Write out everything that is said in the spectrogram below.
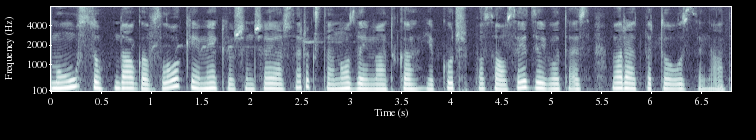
mūsu Daugavas lokiem iekļūšana šajā sarakstā nozīmētu, ka jebkurš pasaules iedzīvotājs varētu par to uzzināt.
